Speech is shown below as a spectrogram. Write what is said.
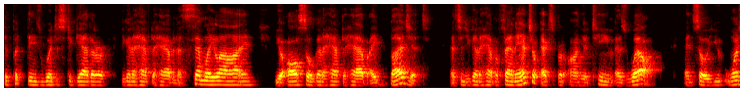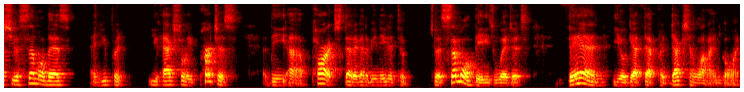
to put these widgets together. You're going to have to have an assembly line. You're also going to have to have a budget. And so you're going to have a financial expert on your team as well. And so you once you assemble this and you put you actually purchase the uh, parts that are going to be needed to to assemble these widgets, then you'll get that production line going.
